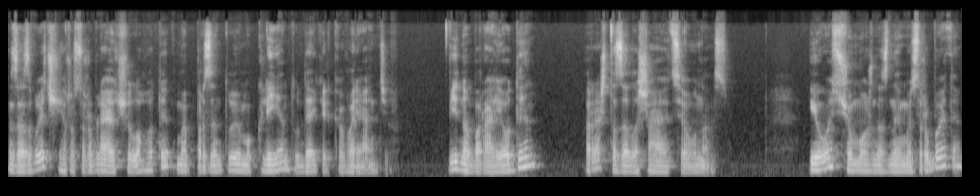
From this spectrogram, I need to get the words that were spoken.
Зазвичай, розробляючи логотип, ми презентуємо клієнту декілька варіантів. Він обирає один, решта залишається у нас. І ось що можна з ними зробити,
